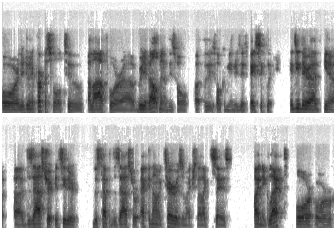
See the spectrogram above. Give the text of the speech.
or they're doing it purposeful to allow for uh, redevelopment of these whole of these whole communities. It's basically it's either a you know a disaster. It's either this type of disaster or economic terrorism. Actually, I like to say is by neglect or or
